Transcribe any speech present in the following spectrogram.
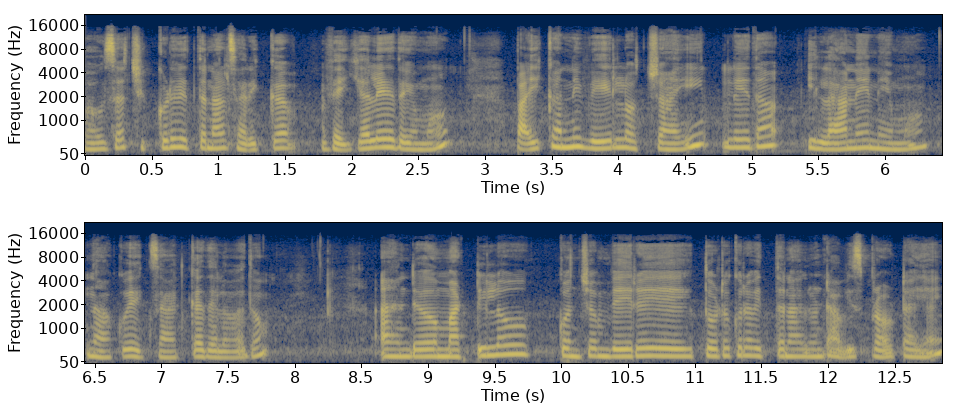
బహుశా చిక్కుడు విత్తనాలు సరిగ్గా వెయ్యలేదేమో. పైకి అన్ని వేర్లు వచ్చాయి లేదా ఇలానేనేమో. నాకు ఎగ్జాక్ట్గా తెలియదు అండ్ మట్టిలో కొంచెం వేరే తోటకూర విత్తనాలు ఉంటే అవి స్ప్రౌట్ అయ్యాయి.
